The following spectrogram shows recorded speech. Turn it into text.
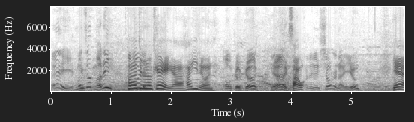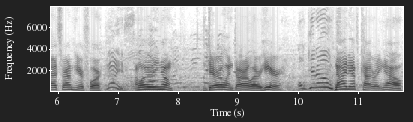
Hey, what's up, buddy? Oh, I'm doing okay. Uh, how you doing? Oh, good, good. Yeah, excited I- for the new show tonight. You? Yeah, that's what I'm here for. Nice. I want to let you know, Daryl and Darla are here. Oh, get out. Not at Epcot right now,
